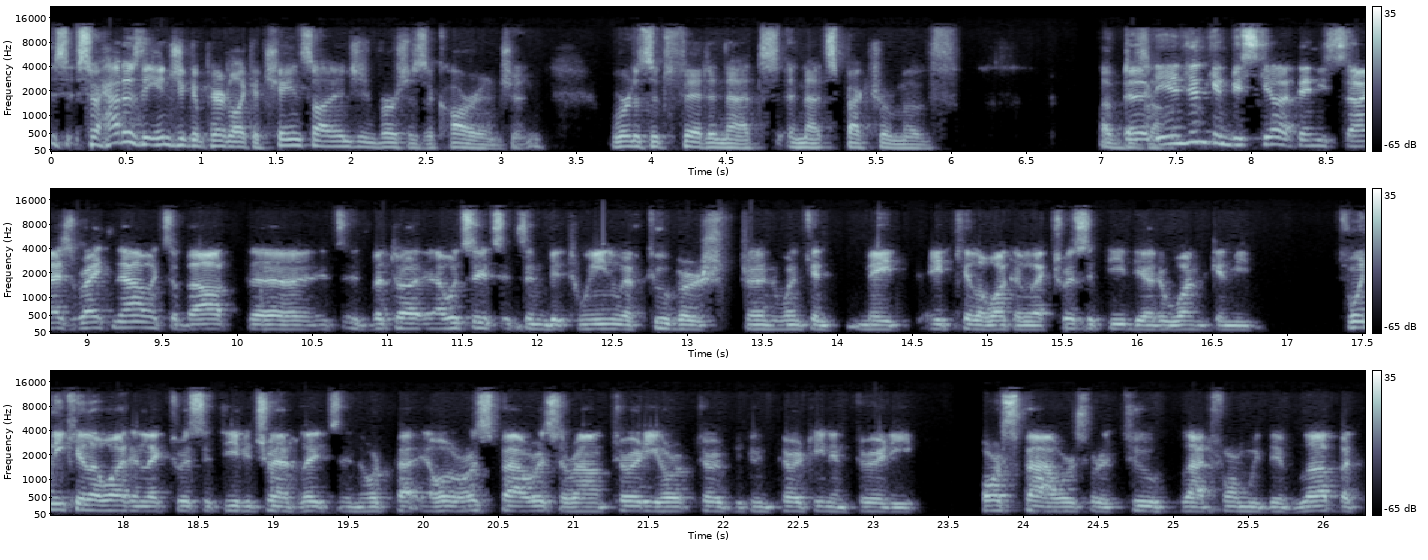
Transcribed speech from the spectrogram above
so how does the engine compare to like a chainsaw engine versus a car engine? Where does it fit in that in that spectrum of uh, the engine can be scaled at any size. Right now, it's about uh, it's it, but uh, I would say it's it's in between. We have two versions. One can make eight kilowatt electricity. The other one can be 20 kilowatt electricity. If it translates in horsepower, it's around 30 or 30, between 13 and 30 horsepower for the two platform we developed. But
